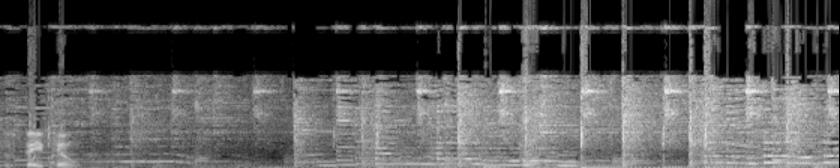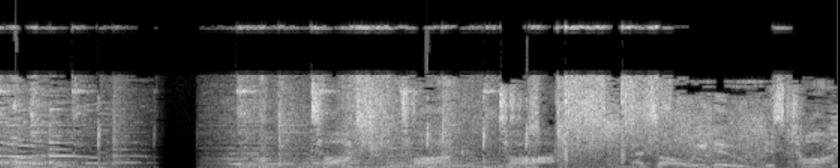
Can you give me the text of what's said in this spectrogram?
So stay tuned. Talk, talk, talk. That's all we do is talk.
